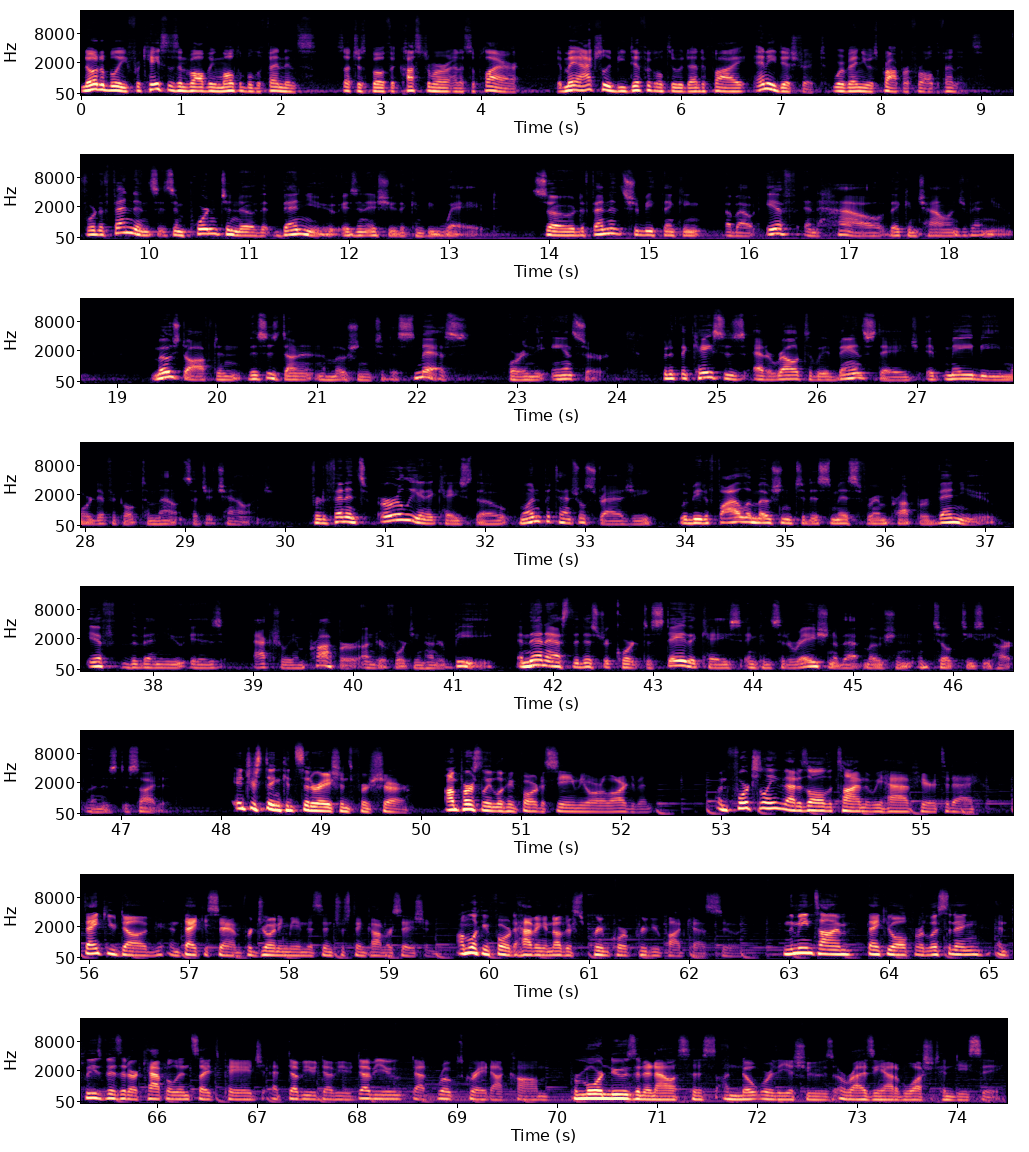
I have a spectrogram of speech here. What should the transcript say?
Notably, for cases involving multiple defendants, such as both a customer and a supplier, it may actually be difficult to identify any district where venue is proper for all defendants. For defendants, it's important to know that venue is an issue that can be waived. So, defendants should be thinking about if and how they can challenge venue. Most often, this is done in a motion to dismiss or in the answer. But if the case is at a relatively advanced stage, it may be more difficult to mount such a challenge. For defendants early in a case, though, one potential strategy would be to file a motion to dismiss for improper venue if the venue is actually improper under 1400B, and then ask the district court to stay the case in consideration of that motion until TC Heartland is decided. Interesting considerations for sure. I'm personally looking forward to seeing the oral argument. Unfortunately, that is all the time that we have here today. Thank you, Doug, and thank you, Sam, for joining me in this interesting conversation. I'm looking forward to having another Supreme Court preview podcast soon. In the meantime, thank you all for listening, and please visit our Capital Insights page at www.ropesgray.com for more news and analysis on noteworthy issues arising out of Washington, D.C.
